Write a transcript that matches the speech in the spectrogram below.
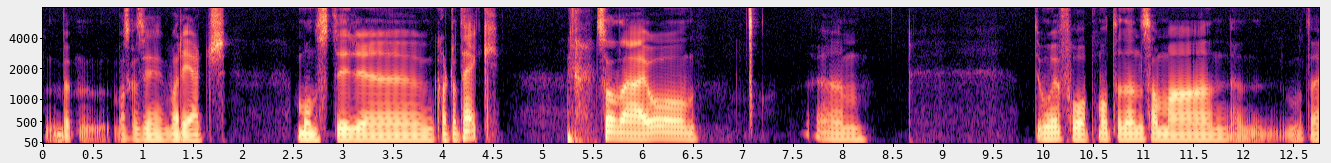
Hva skal jeg si variert monsterkartotek. Så det er jo um, Du må jo få på en måte den samme måte,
